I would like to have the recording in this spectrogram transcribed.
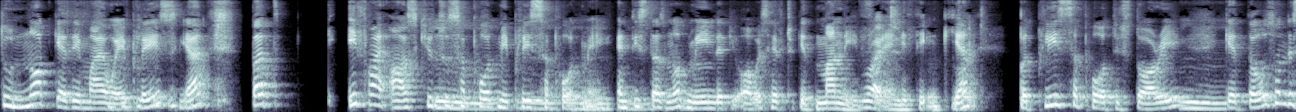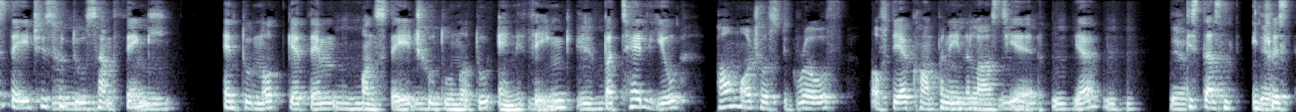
Do not get in my way, please. yeah. But if I ask you to mm. support me, please support me. And this does not mean that you always have to get money for Right. anything. Yeah. But please support the story. Mm. Get those on the stages who do mm. something. Mm. And do not get them mm-hmm. on stage who do not do anything, mm-hmm. but tell you how much was the growth of their company in the mm-hmm. last year. Yeah. Yeah. This doesn't interest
